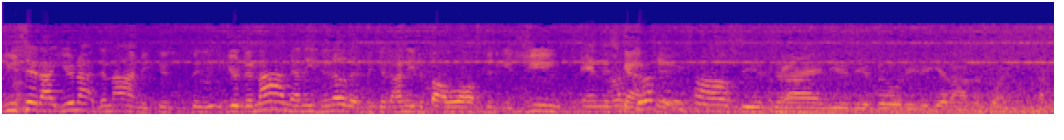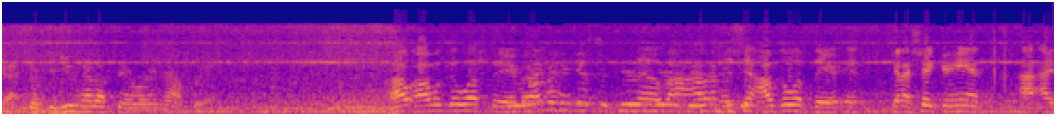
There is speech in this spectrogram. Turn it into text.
You said I, you're not denying me because you're denying me. I need to know that because I need to follow lawsuit against you and this guy too. policy is denying you the ability to get on the plane. Okay. So can you head up there right now, please? I, I will go up there. You want me to get security No, I, I'm dude? just saying. I'll go up there and can I shake your hand? I, I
